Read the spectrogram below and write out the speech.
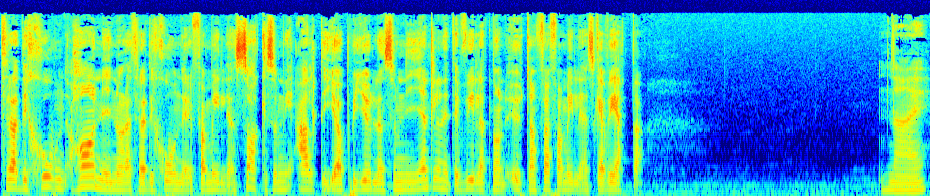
tradition, har ni några traditioner i familjen? Saker som ni alltid gör på julen som ni egentligen inte vill att någon utanför familjen ska veta? Nej.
